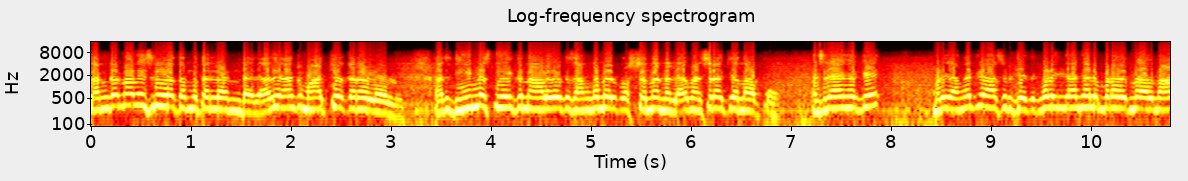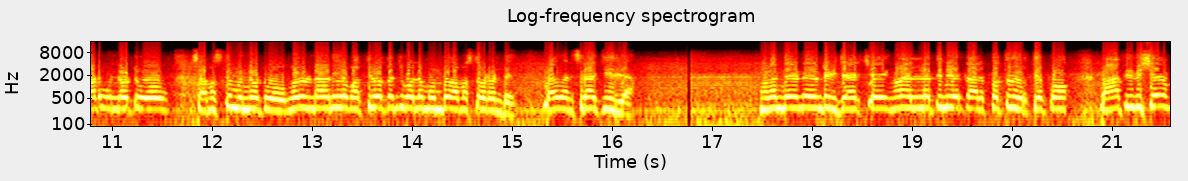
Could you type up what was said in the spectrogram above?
സംഘടനാ ബേസിലുള്ള തമ്മിൽ തല്ലാണ് ഉണ്ടായത്. അത് ഞങ്ങൾക്ക് മാറ്റി വെക്കാനുള്ളേ ഉള്ളൂ. അത് ദീനെ സ്നേഹിക്കുന്ന ആളുകൾക്ക് സംഘടന ഒരു പ്രശ്നം തന്നെയല്ല. അത് മനസ്സിലാക്കി തന്നാൽ അപ്പോ മനസ്സിലായ ഞങ്ങൾക്ക്? നിങ്ങൾ ഞങ്ങൾക്ക് ആസ്വദിക്കരുത്. നിങ്ങൾ ഇല്ലാഞ്ഞാലും ഇവിടെ നാട് മുന്നോട്ട് പോകും. സമസ്തി മുന്നോട്ട് പോകും. നിങ്ങൾ ഉണ്ടാകണമെങ്കിൽ പത്തിരുപത്തഞ്ച് കൊല്ലം മുമ്പ് സമസ്ത ഇവിടെ ഉണ്ട്. അത് മനസ്സിലാക്കിയില്ല. നിങ്ങൾ എന്തുകൊണ്ട് വിചാരിച്ചേ? നിങ്ങളെല്ലാത്തിനും ഒരു തലപ്പത്ത് നിർത്തിയപ്പോ വാഫി വിഷയം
